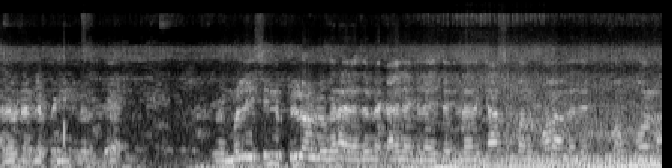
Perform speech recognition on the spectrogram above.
అది ఒకటి అట్లే పెండింగ్లో ఉంది మళ్ళీ చిన్న పిల్లలు కూడా ఏదైనా కాయలు ఎక్కలు అయితే లేదా క్యాసం వాళ్ళు పోలా లేదా ఎక్కువ పోలా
